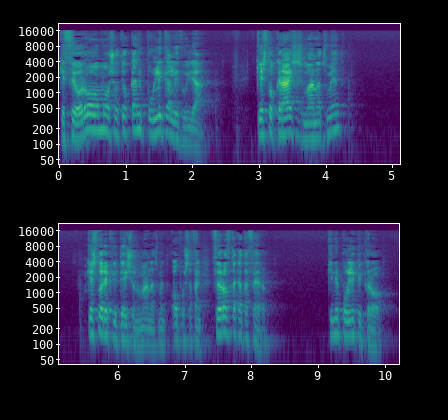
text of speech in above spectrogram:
Και θεωρώ όμως ότι έχω κάνει πολύ καλή δουλειά και στο crisis management και στο reputation management, όπως θα φανεί. Θεωρώ ότι θα τα καταφέρω. Και είναι πολύ πικρό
